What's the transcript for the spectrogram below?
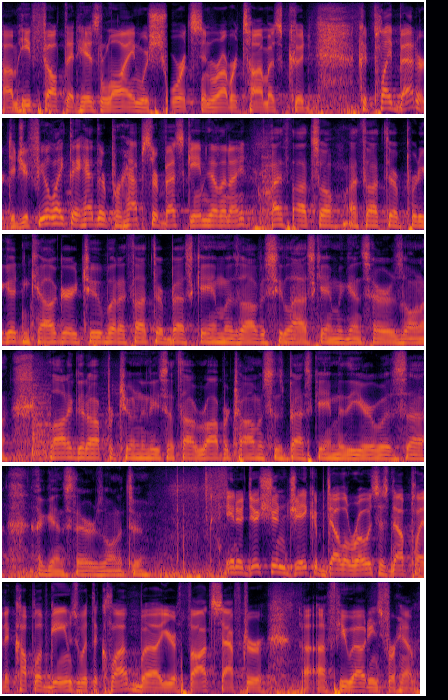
um, he felt that his line with Schwartz and Robert Thomas could could play better. Did you feel like they had their perhaps their best game the other night? I thought so. I thought they were pretty good in Calgary too, but I thought their best game was obviously last game against Arizona. A lot of good opportunities. I thought Robert Thomas's best game of the year was uh, against Arizona too. In addition, Jacob De La Rose has now played a couple of games with the club. Uh, your thoughts after uh, a few outings for him?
